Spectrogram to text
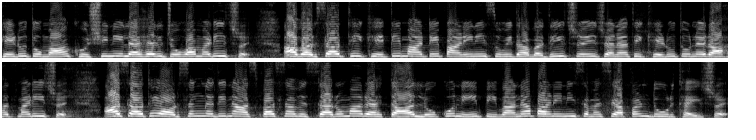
ખેડૂતોમાં ખુશીની લહેર જોવા મળી છે. આ વરસાદથી ખેતી માટે પાણીની સુવિધા વધી છે, જેનાથી ખેડૂતોને રાહત મળી છે. આ સાથે ઓરસંગ નદીના આસપાસના વિસ્તારોમાં રહેતા લોકોની પીવાના પાણીની સમસ્યા પણ દૂર થઈ છે.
